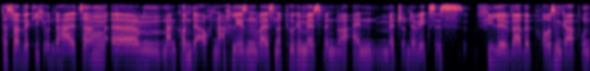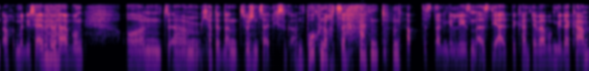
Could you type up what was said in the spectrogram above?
Das war wirklich unterhaltsam. Ähm, man konnte auch nachlesen, weil es naturgemäß, wenn nur ein Match unterwegs ist, viele Werbepausen gab und auch immer dieselbe Werbung. Und ähm, ich hatte dann zwischenzeitlich sogar ein Buch noch zur Hand und habe das dann gelesen, als die altbekannte Werbung wieder kam.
